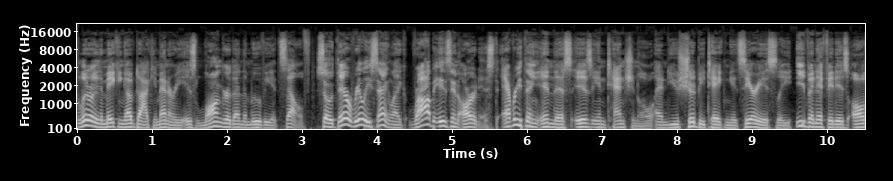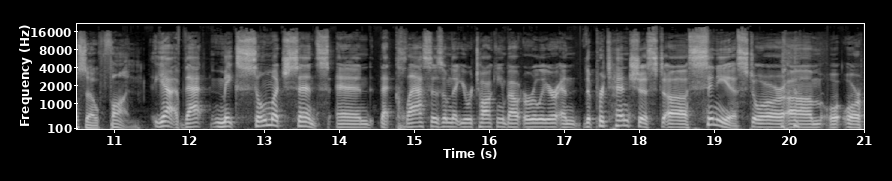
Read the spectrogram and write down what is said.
literally the making of documentary is longer than the movie itself. So they're really saying like Rob is an artist. Everything in this is intentional and you should be taking it seriously, even if it is also fun. Yeah, that makes so much sense. And that classism that you were talking about earlier, and the pretentious uh, cineast or, um, or, or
